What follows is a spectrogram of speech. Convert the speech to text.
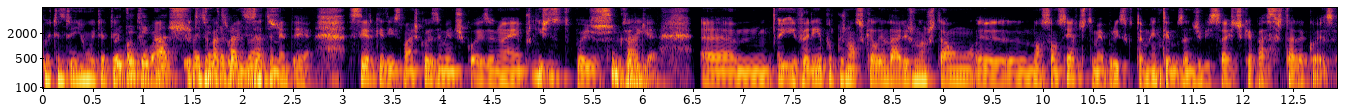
81, 84, 84 anos. 84, 84 anos, exatamente, é. Cerca disso, mais coisa, menos coisa, não é? Porque isto depois Sim, varia. Claro. Um, e varia porque os nossos calendários não estão, uh, não são certos, também é por isso que também temos anos bissextos, que é para acertar a coisa.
